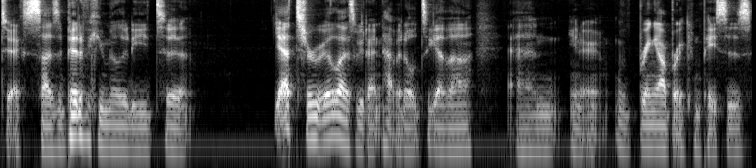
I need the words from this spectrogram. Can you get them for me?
to exercise a bit of humility to, yeah, to realize we don't have it all together and, you know, we bring our broken pieces,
